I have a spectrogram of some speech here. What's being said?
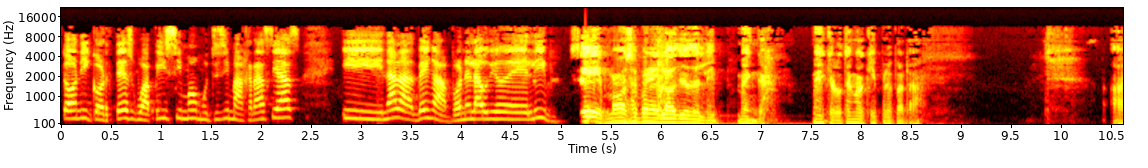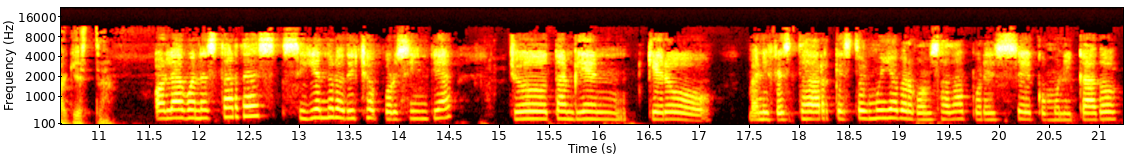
Tony Cortés, guapísimo, muchísimas gracias. Y nada, venga, pon el audio de Liv. Sí, vamos a poner el audio del lip. Venga, venga, que lo tengo aquí preparado. Aquí está. Hola, buenas tardes. Siguiendo lo dicho por Cintia, yo también quiero manifestar que estoy muy avergonzada por ese comunicado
